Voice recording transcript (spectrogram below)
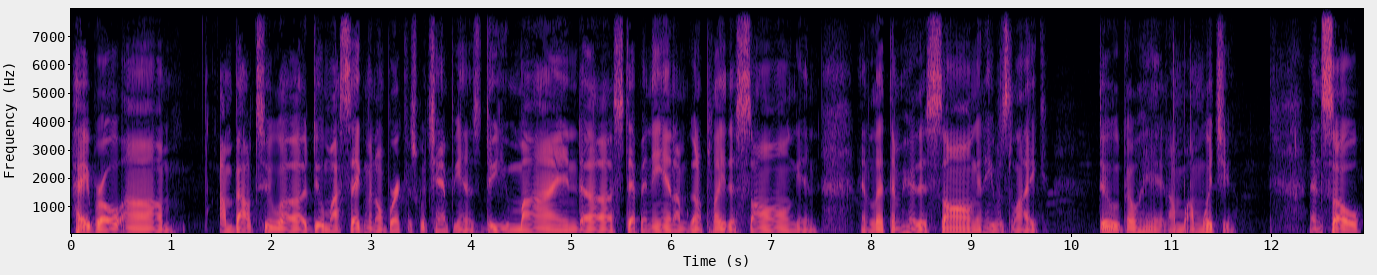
"Hey, bro, um, I'm about to uh, do my segment on Breakfast with Champions. Do you mind uh, stepping in? I'm going to play this song and and let them hear this song." And he was like dude, go ahead. I'm I'm with you. And so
